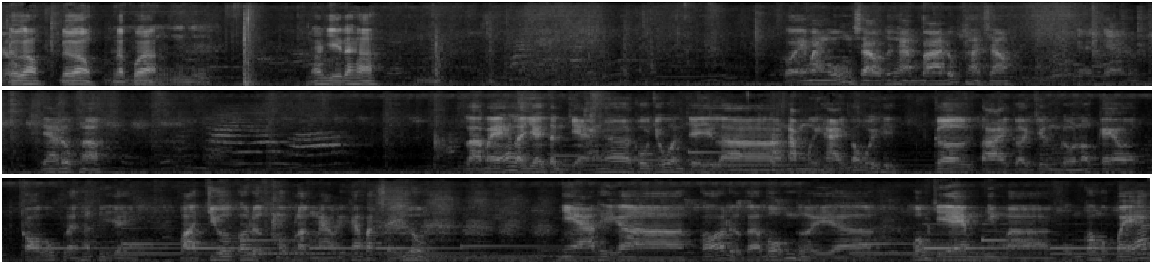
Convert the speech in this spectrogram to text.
Được không? Được không? Lật qua. Nói gì đó hả? Còn em ăn uống làm sao? Tiếng anh ba đút hay sao? Cha đút hả? Là bé là với tình trạng ờ, cô chú anh chị là năm 12 tuổi thì cơ tay, cơ chân đồ nó keo, co rút lại hết như vậy. Và chưa có được một lần nào đi khám bác sĩ luôn nhà thì à, có được à, bốn người à, bốn chị em nhưng mà cũng có một bé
